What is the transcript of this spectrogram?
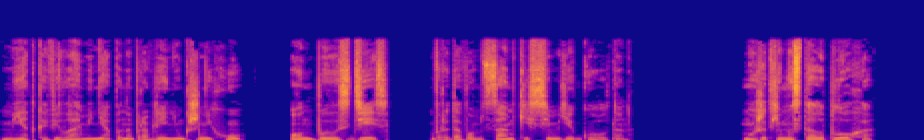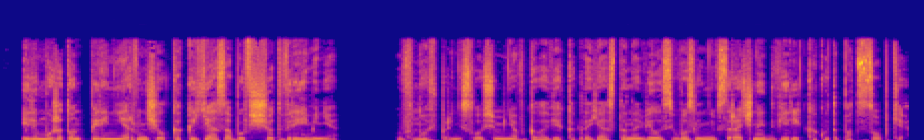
Метка вела меня по направлению к жениху. Он был здесь, в родовом замке семьи Голден. Может, ему стало плохо? Или, может, он перенервничал, как и я, забыв счет времени? Вновь пронеслось у меня в голове, когда я остановилась возле невзрачной двери какой-то подсобки.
